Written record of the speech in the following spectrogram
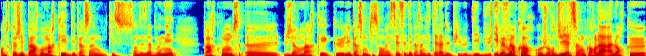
En tout cas, j'ai pas remarqué des personnes qui se sont désabonnées. Par contre, euh, j'ai remarqué que les personnes qui sont restées, c'est des personnes qui étaient là depuis le début. Et même encore, aujourd'hui, elles sont encore là, alors que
